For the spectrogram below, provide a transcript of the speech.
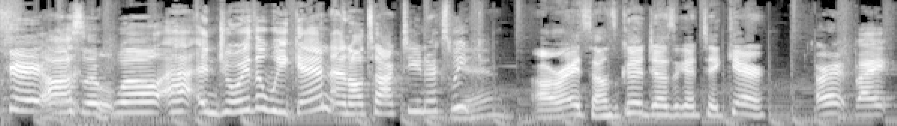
okay, awesome. Cool. Well, uh, enjoy the weekend, and I'll talk to you next week. Yeah. All right, sounds good. Jessica, take care. All right, bye.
